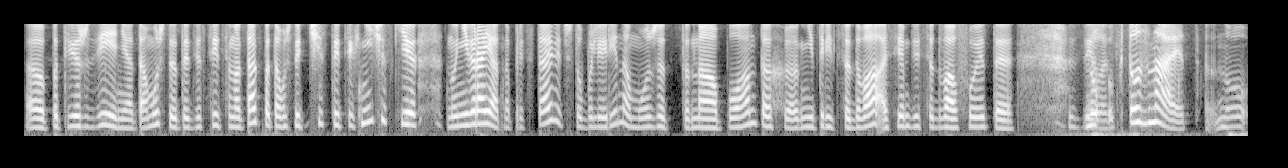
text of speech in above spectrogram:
э, подтверждения тому, что это действительно так? Потому что чисто технически, ну, невероятно представить, что балерина может на пуантах не 32, а 72 фуэте ну, сделать. Ну, кто знает. Ну,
